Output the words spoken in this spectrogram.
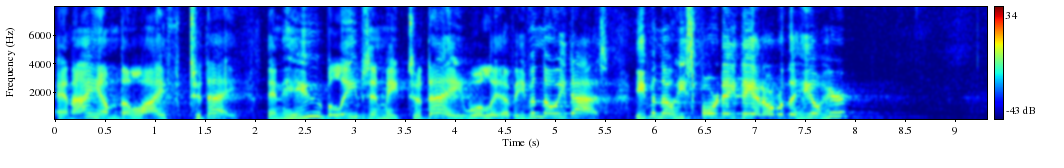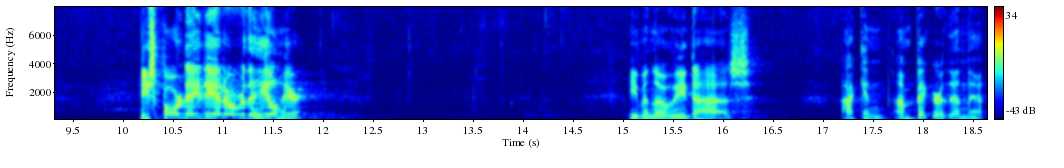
And I am the life today. And he who believes in me today will live, even though he dies. Even though he's four day dead over the hill here. He's four day dead over the hill here. Even though he dies, I can, I'm bigger than that.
